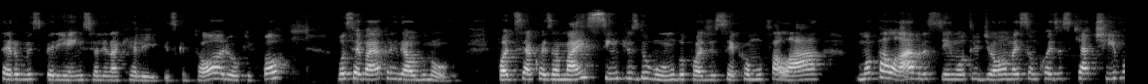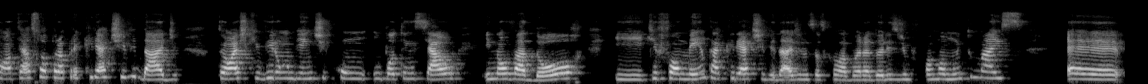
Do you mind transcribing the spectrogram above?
ter uma experiência ali naquele escritório ou o que for, você vai aprender algo novo. Pode ser a coisa mais simples do mundo, pode ser como falar uma palavra assim em outro idioma, mas são coisas que ativam até a sua própria criatividade. Então, acho que vira um ambiente com um potencial inovador e que fomenta a criatividade nos seus colaboradores de uma forma muito mais é,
